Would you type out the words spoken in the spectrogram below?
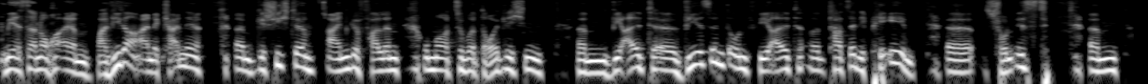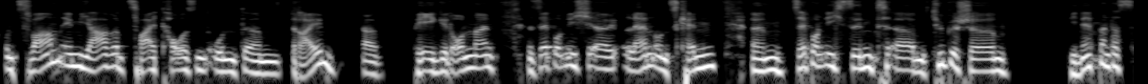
Mir ist da noch ähm, mal wieder eine kleine ähm, Geschichte eingefallen, um mal zu verdeutlichen, ähm, wie alt äh, wir sind und wie alt äh, tatsächlich PE äh, schon ist. Ähm, und zwar im Jahre 2003. Äh, PE geht online. Sepp und ich äh, lernen uns kennen. Ähm, Sepp und ich sind ähm, typische, wie nennt man das?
